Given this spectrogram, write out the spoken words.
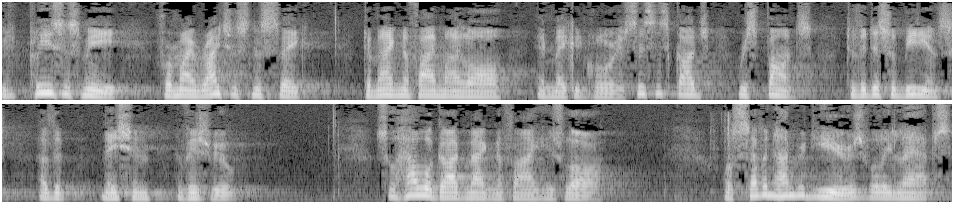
It pleases me for my righteousness' sake to magnify my law and make it glorious. This is God's response to the disobedience of the nation of Israel. So how will God magnify His law? Well, 700 years will elapse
